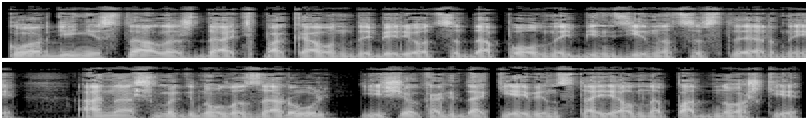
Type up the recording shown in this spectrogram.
Корди не стала ждать, пока он доберется до полной бензина цистерны. Она шмыгнула за руль, еще когда Кевин стоял на подножке,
